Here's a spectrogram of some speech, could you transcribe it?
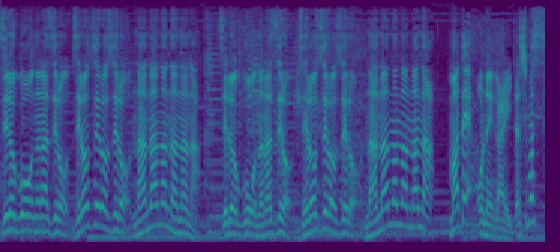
0570-000-777 0570-000-777までお願いいたします。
